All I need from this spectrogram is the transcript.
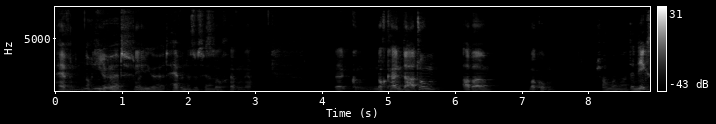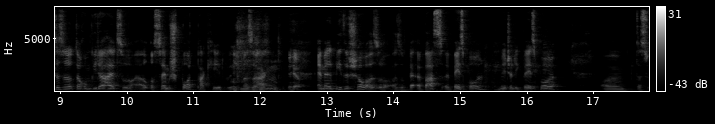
Heaven. Noch nie Heaven? gehört. Nee, Noch nie gehört. Heaven ist es ja. ist doch Heaven, ja. Äh, noch kein Datum, aber mal gucken. Schauen wir mal. Der nächste ist darum wieder halt so aus seinem Sportpaket, würde ich mal sagen. Ja. MLB The Show, also, also Ba- Bas Baseball, Major League Baseball. Ähm, Das,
